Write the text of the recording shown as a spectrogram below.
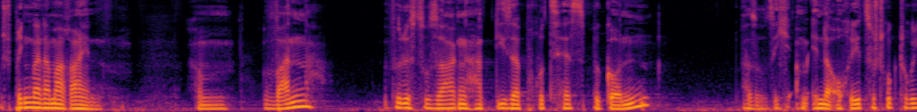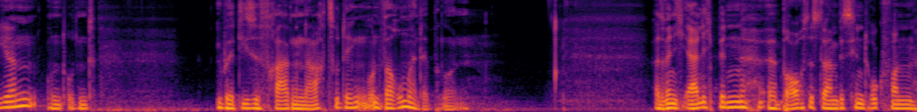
Springen wir da mal rein. Ähm, wann würdest du sagen, hat dieser Prozess begonnen? Also sich am Ende auch rezustrukturieren und, und über diese Fragen nachzudenken und warum hat er begonnen? Also wenn ich ehrlich bin, äh, braucht es da ein bisschen Druck von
